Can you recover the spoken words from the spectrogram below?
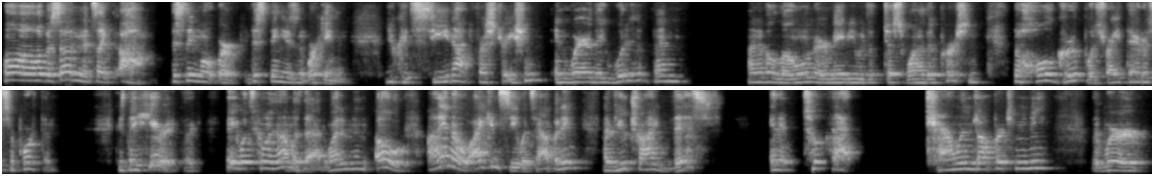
Well, all of a sudden it's like, oh, this thing won't work. This thing isn't working. You could see that frustration and where they would have been kind of alone or maybe with just one other person, the whole group was right there to support them because they hear it like, hey, what's going on with that? Why didn't, oh, I know, I can see what's happening. Have you tried this? And it took that challenge opportunity that where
